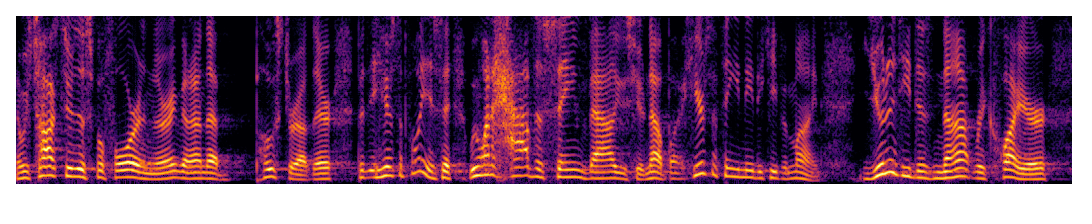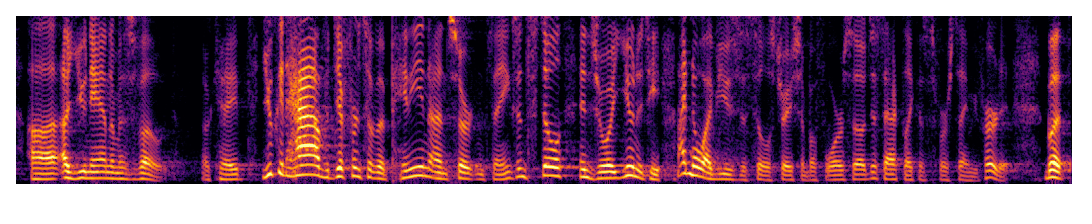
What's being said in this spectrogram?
And we've talked through this before, and they're even on that poster out there. But here's the point is that we want to have the same values here. Now, but here's the thing you need to keep in mind unity does not require uh, a unanimous vote okay? You can have difference of opinion on certain things and still enjoy unity. I know I've used this illustration before, so just act like it's the first time you've heard it. But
